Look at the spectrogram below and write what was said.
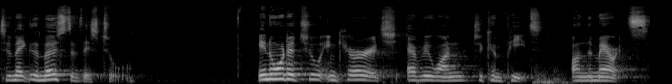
to make the most of this tool in order to encourage everyone to compete on the merits.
